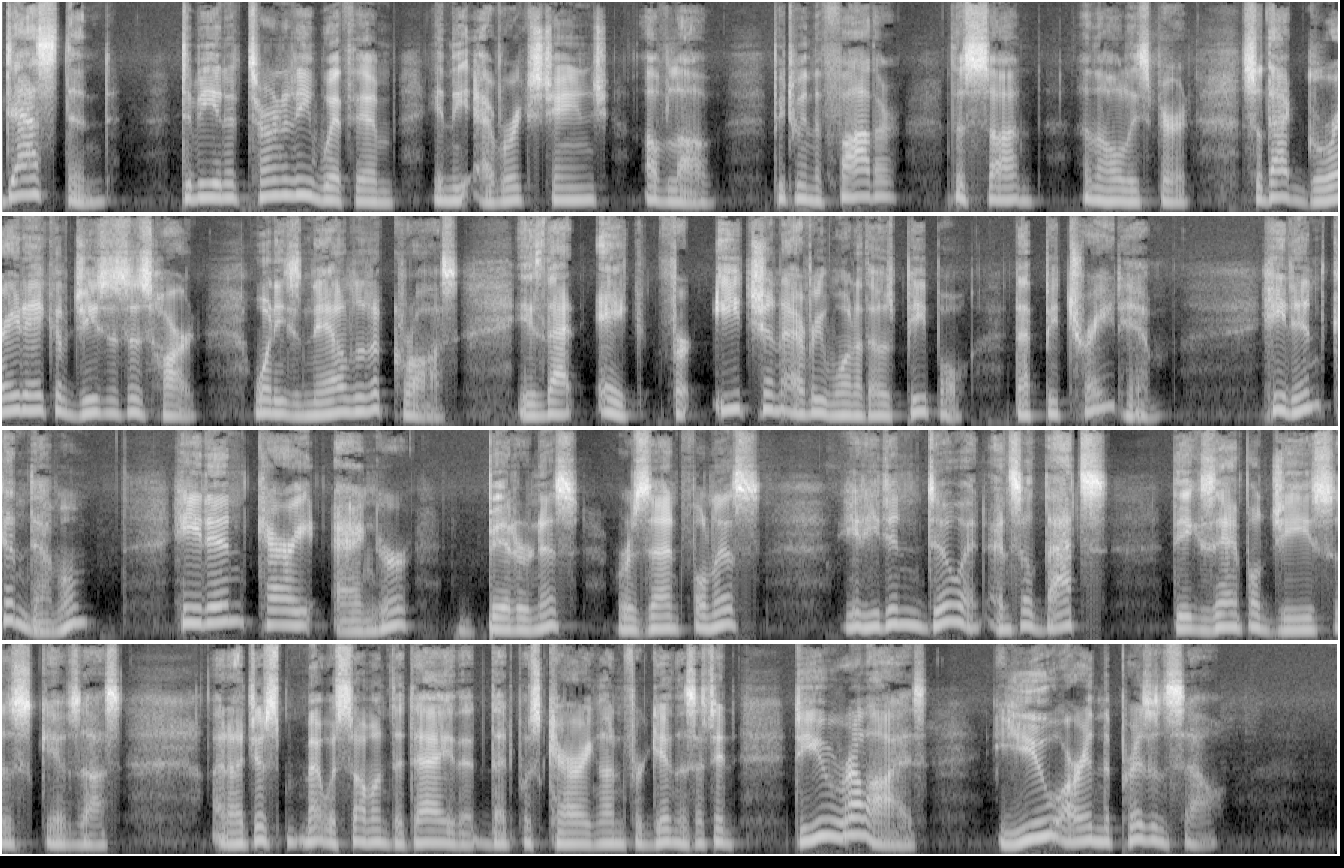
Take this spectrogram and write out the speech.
destined to be in eternity with Him in the ever exchange of love between the Father, the Son, and the Holy Spirit. So that great ache of Jesus' heart when he's nailed to the cross is that ache for each and every one of those people that betrayed him. He didn't condemn them. He didn't carry anger, bitterness, resentfulness. He, he didn't do it. And so that's the example Jesus gives us. And I just met with someone today that, that was carrying unforgiveness. I said, Do you realize you are in the prison cell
